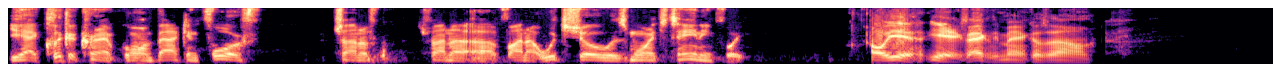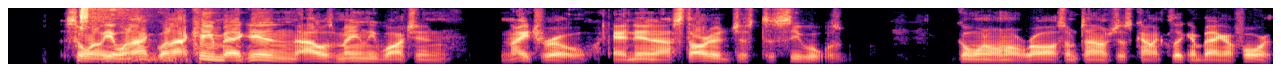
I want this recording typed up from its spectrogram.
you had clicker cramp going back and forth, trying to trying to uh, find out which show was more entertaining for you. Oh yeah, yeah, exactly, man. Because um, so when yeah, when I when I came back in, I was mainly watching Nitro, and then I started just to see what was going on on Raw. Sometimes just kind of clicking back and forth,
